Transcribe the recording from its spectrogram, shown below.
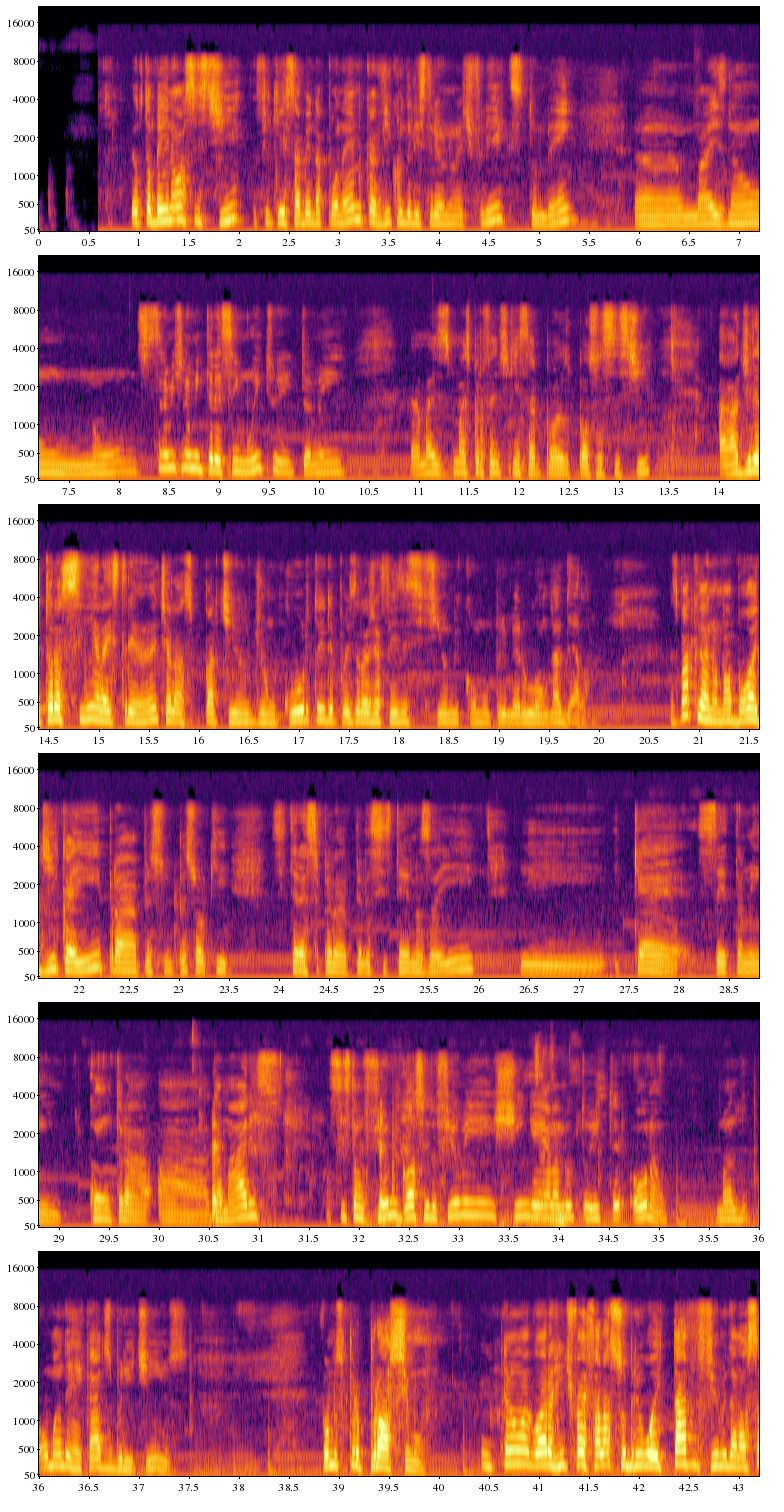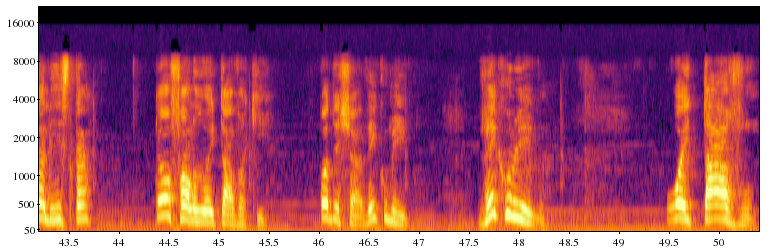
Eu também não assisti, fiquei sabendo da polêmica, vi quando ele estreou no Netflix também, uh, mas não, não, sinceramente não me interessei muito e também, uh, mais, mais pra frente, quem sabe, posso, posso assistir. A diretora, sim, ela é estreante, ela partiu de um curto e depois ela já fez esse filme como o primeiro longa dela. Mas bacana, uma boa dica aí para o pessoal que se interessa pela, pelos sistemas aí e, e quer ser também contra a Damares. Assistam o filme, gostem do filme e xinguem ela no Twitter ou não. Mande, ou mandem recados bonitinhos. Vamos pro próximo. Então agora a gente vai falar sobre o oitavo filme da nossa lista. Então eu falo do oitavo aqui. Pode deixar, vem comigo. Vem comigo. O oitavo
